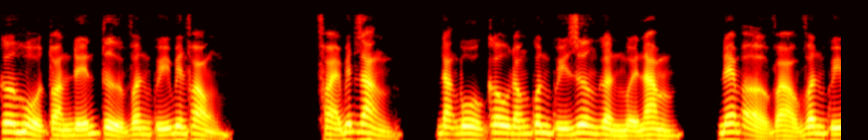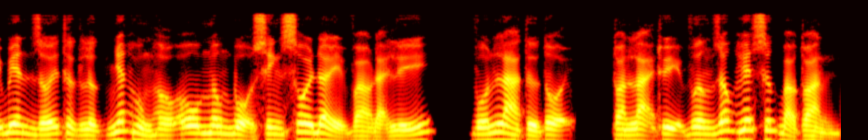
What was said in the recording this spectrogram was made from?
cơ hồ toàn đến từ vân quý biên phòng. Phải biết rằng, đặng bù câu đóng quân quý dương gần 10 năm, đem ở vào vân quý biên giới thực lực nhất hùng hậu ô mông bộ sinh sôi đẩy vào đại lý, vốn là tử tội, toàn lại Thụy Vương dốc hết sức bảo toàn,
